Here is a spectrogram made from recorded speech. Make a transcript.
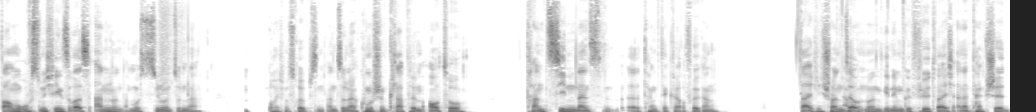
warum rufst du mich wegen sowas an? Und dann musste sie nur in so einer, oh, ich muss rülpsen, an so einer komischen Klappe im Auto dran ziehen dann ist der äh, Tankdeckel aufgegangen. Da habe ich mich schon sehr Aber- unangenehm gefühlt, weil ich an der Tankstelle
